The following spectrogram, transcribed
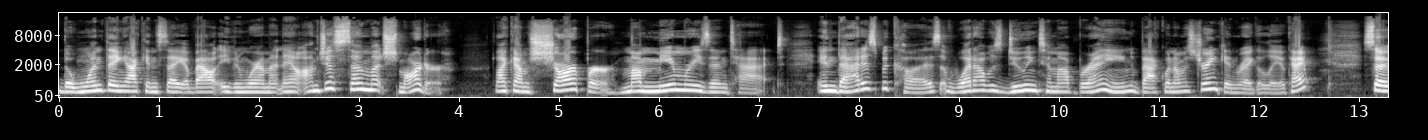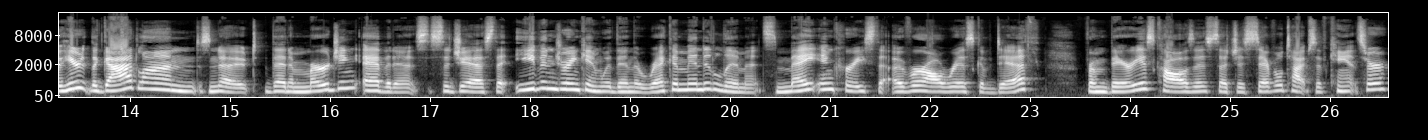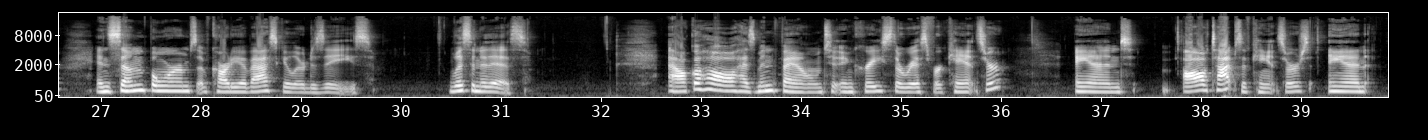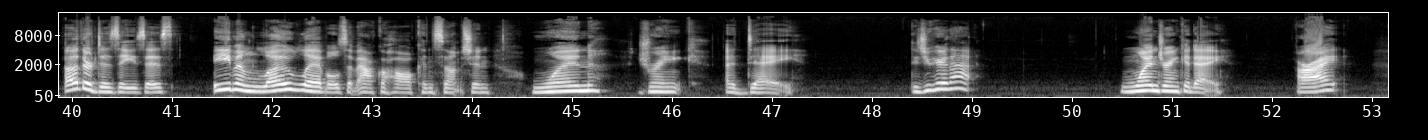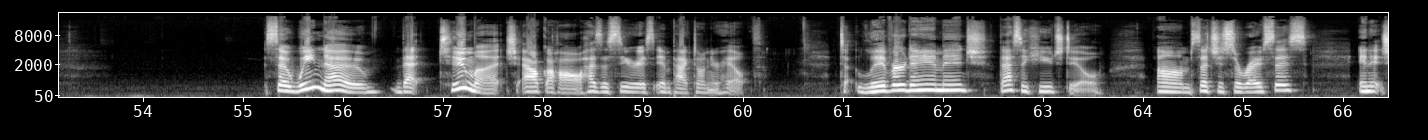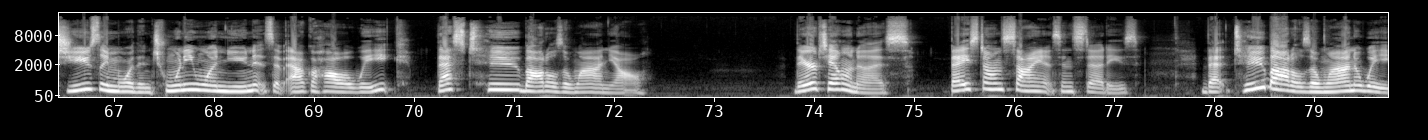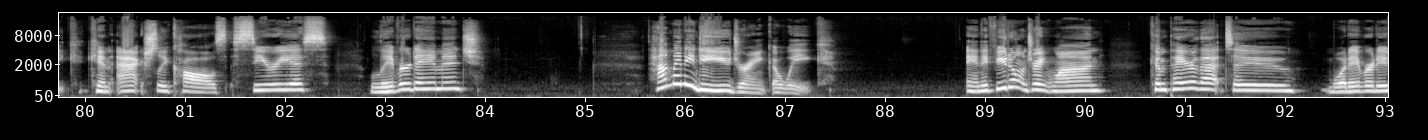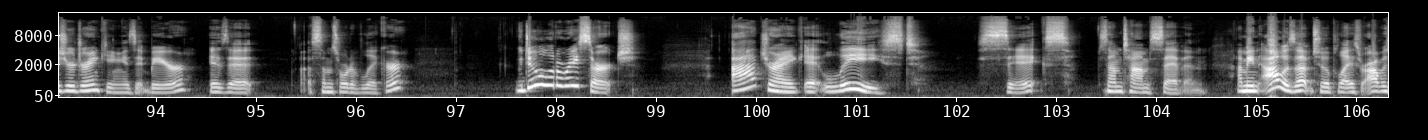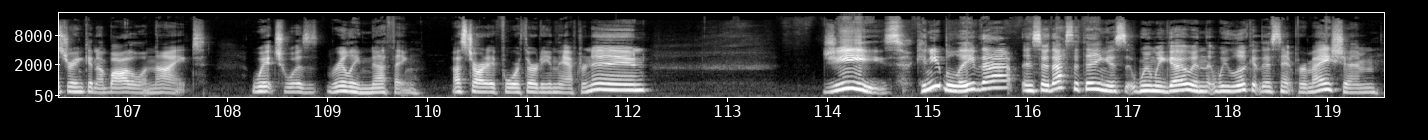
The one thing I can say about even where I'm at now, I'm just so much smarter like I'm sharper, my memory's intact. And that is because of what I was doing to my brain back when I was drinking regularly, okay? So here the guidelines note that emerging evidence suggests that even drinking within the recommended limits may increase the overall risk of death from various causes such as several types of cancer and some forms of cardiovascular disease. Listen to this. Alcohol has been found to increase the risk for cancer and all types of cancers and other diseases even low levels of alcohol consumption, one drink a day. Did you hear that? One drink a day. All right? So we know that too much alcohol has a serious impact on your health. Liver damage, that's a huge deal, um, such as cirrhosis. And it's usually more than 21 units of alcohol a week. That's two bottles of wine, y'all. They're telling us, based on science and studies, that two bottles of wine a week can actually cause serious liver damage. How many do you drink a week? And if you don't drink wine, compare that to whatever it is you're drinking. Is it beer? Is it some sort of liquor? Do a little research. I drank at least six, sometimes seven. I mean, I was up to a place where I was drinking a bottle a night, which was really nothing. I started at 4:30 in the afternoon. Jeez, can you believe that? And so that's the thing is when we go and we look at this information,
